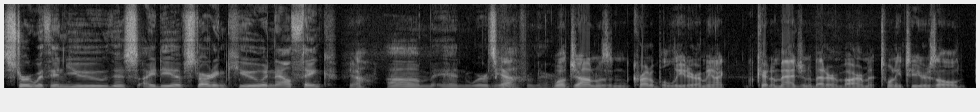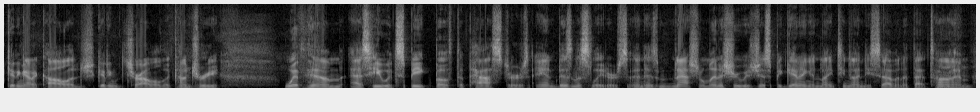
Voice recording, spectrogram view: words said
stirred within you this idea of starting Q and now Thinq? Yeah. Um, and where it's yeah. going from there. Well, John was an incredible leader. I mean, I couldn't imagine a better environment. 22 years old, getting out of college, getting to travel the country. Mm-hmm. With him, as he would speak both to pastors and business leaders, and his national ministry was just beginning in 1997 at that time. Mm-hmm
